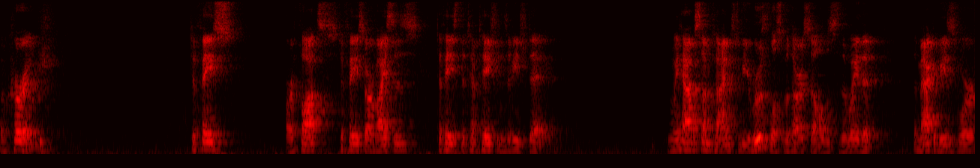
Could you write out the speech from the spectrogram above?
of courage, to face our thoughts, to face our vices, to face the temptations of each day. And we have sometimes to be ruthless with ourselves, the way that the Maccabees were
